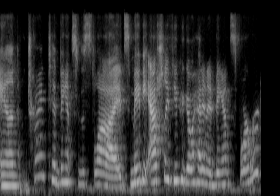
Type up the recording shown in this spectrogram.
and I'm trying to advance to the slides. Maybe Ashley, if you could go ahead and advance forward.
